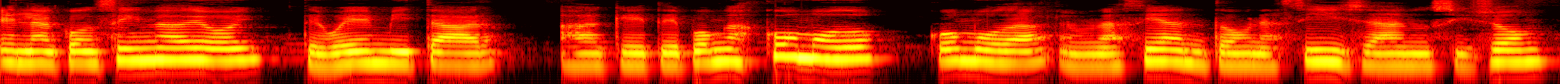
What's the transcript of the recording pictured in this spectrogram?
En la consigna de hoy te voy a invitar a que te pongas cómodo, cómoda en un asiento, una silla, en un sillón,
